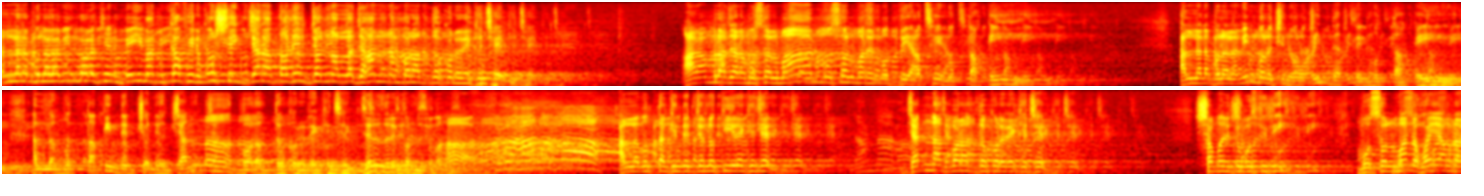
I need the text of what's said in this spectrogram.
আল্লাহ রাব্বুল আলামিন বলেছেন, বেঈমান, কাফির, মুশরিক যারা তাদের জন্য আল্লাহ জাহান্নাম বরাদ্দ করে রেখেছে। আর আমরা যারা মুসলমান, মুসলমানের মধ্যে আছে মুত্তাকি আল্লাহ রাব্বুল আলামিন বলেছেন উইদ্দাত লিল মুত্তাকিন। আল্লাহ মুত্তাকিনদের জন্য জান্নাত বরাদ্দ করে রেখেছেন। জোরে জোরে কোন সুবহান আল্লাহ মুত্তাকিনদের জন্য কি রেখেছেন? জান্নাত বরাদ্দ করে রেখেছেন। সম্মানিত উপস্থিতি, মুসলমান হয়ে আমরা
